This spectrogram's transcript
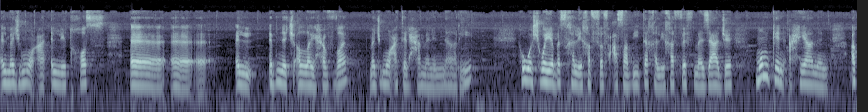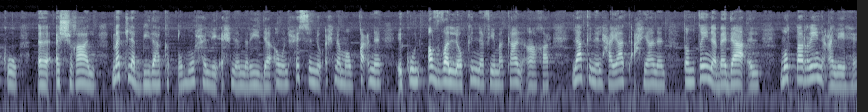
المجموعة اللي تخص آه، آه، آه، ابنك الله يحفظه مجموعة الحمل الناري. هو شوية بس خلي يخفف عصبيته خلي يخفف مزاجه. ممكن أحيانا أكو أشغال ما تلبي ذاك الطموح اللي إحنا نريده أو نحس أنه إحنا موقعنا يكون أفضل لو كنا في مكان آخر. لكن الحياة أحيانا تنطينا بدائل مضطرين عليها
